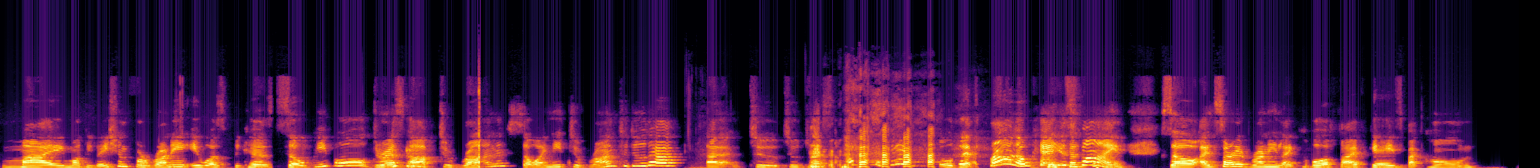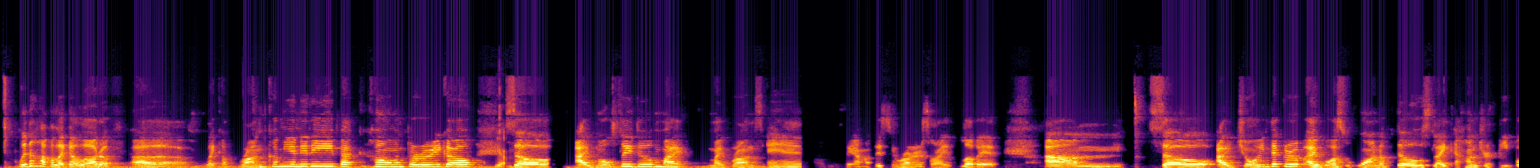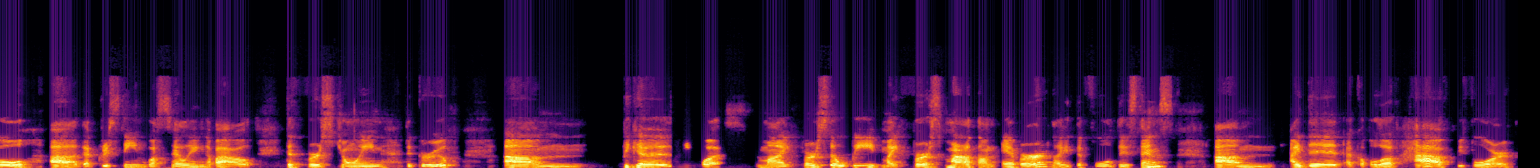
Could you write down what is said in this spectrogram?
my motivation for running it was because so people dress up to run so i need to run to do that uh, to to dress up okay. so let's run okay it's fine so i started running like a couple of 5ks back home we don't have like a lot of uh like a run community back home in Puerto Rico. Yep. So I mostly do my my runs and obviously I'm a Disney runner, so I love it. Um so I joined the group. I was one of those like hundred people uh that Christine was telling about that first joined the group. Um because it was my first OB, my first marathon ever, like the full distance. Um, I did a couple of half before,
